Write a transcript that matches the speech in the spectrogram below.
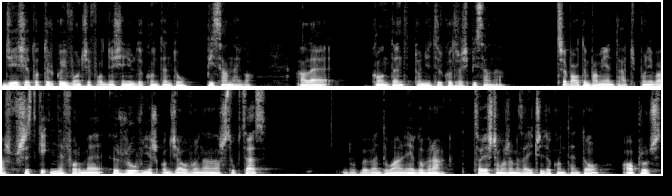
Dzieje się to tylko i wyłącznie w odniesieniu do kontentu pisanego. Ale content to nie tylko treść pisana. Trzeba o tym pamiętać, ponieważ wszystkie inne formy również oddziałują na nasz sukces lub ewentualnie jego brak. Co jeszcze możemy zaliczyć do kontentu oprócz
